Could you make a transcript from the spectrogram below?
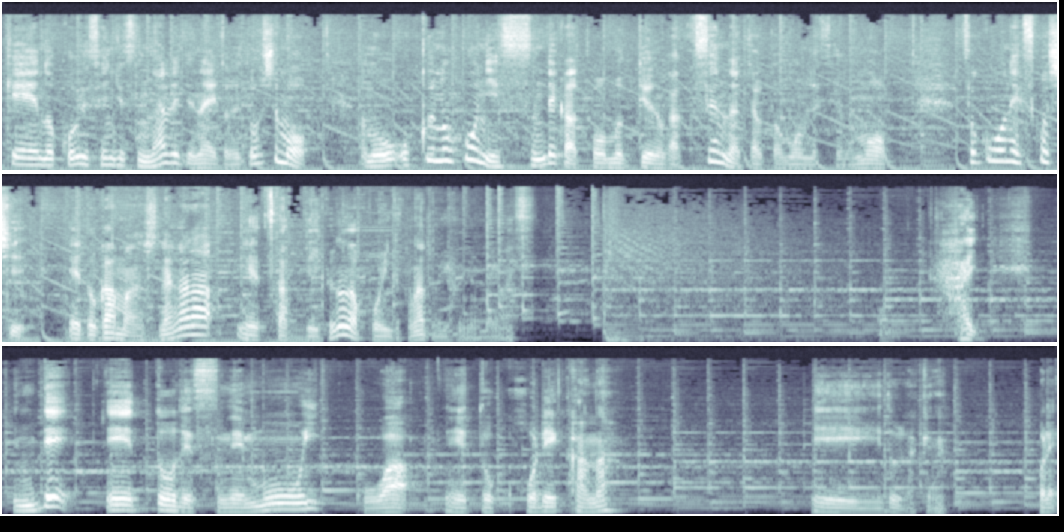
系のこういう戦術に慣れてないとね、どうしてもあの奥の方に進んでからトームっていうのが癖になっちゃうと思うんですけども、そこをね、少し、えーと、我慢しながら、え、使っていくのがポイントかなというふうに思います。はい。で、えっ、ー、とですね、もう一個は、えっ、ー、と、これかな。えー、どれだっけな。これ。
